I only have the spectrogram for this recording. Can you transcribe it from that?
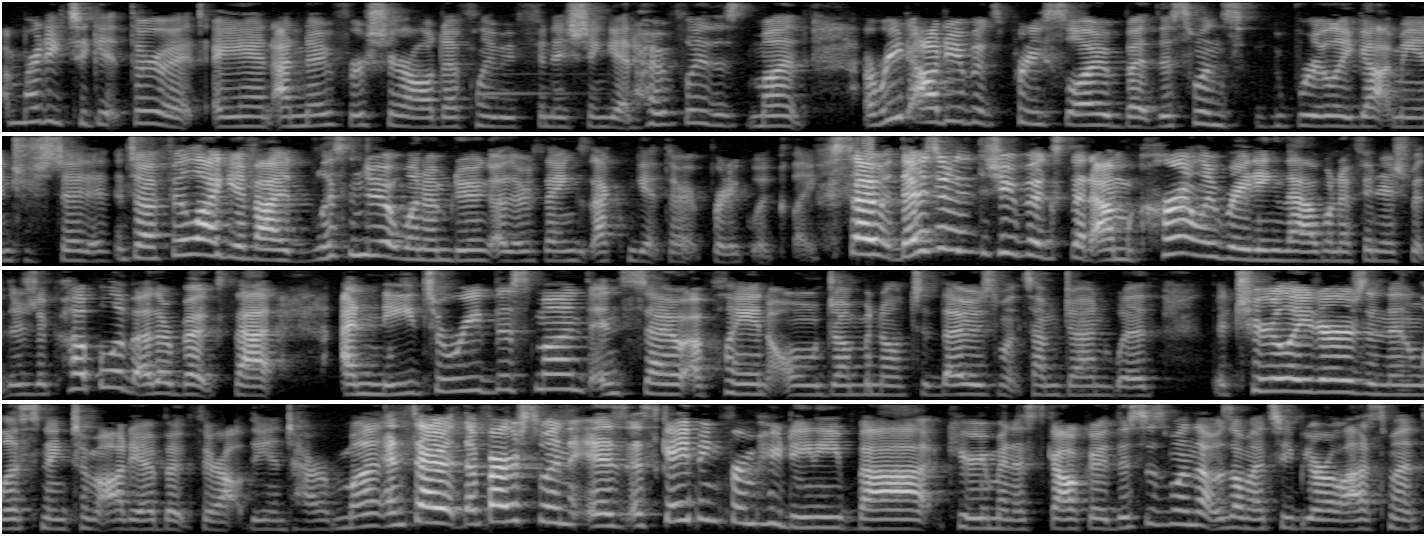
I'm ready to get through it and I know for sure I'll definitely be finishing it hopefully this month. I read audiobooks pretty slow but this one's really got me interested and so I feel like if I listen to it when I'm doing other things I can get through it pretty quickly. So those are the two books that I'm currently reading that I want to finish but there's a couple of other books that I need to read this month and so I plan on jumping onto those once I'm done with the cheerleaders and then listening to my audiobook throughout the entire month. And so the first one is Escaping from Houdini by Kerri Maniscalco. This is one that was on my TBR last month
